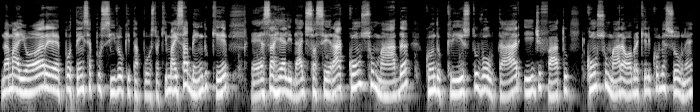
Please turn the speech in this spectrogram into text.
na maior é, potência possível que está posto aqui, mas sabendo que essa realidade só será consumada quando Cristo voltar e, de fato, consumar a obra que ele começou, né?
